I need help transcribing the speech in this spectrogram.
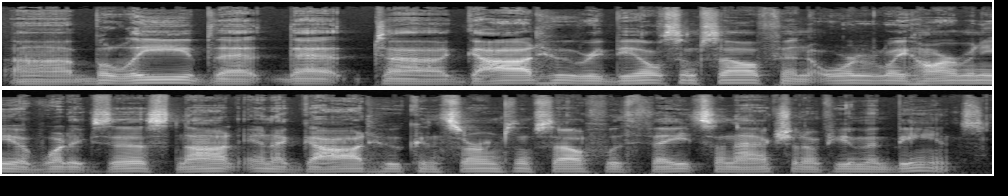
uh, believed that that uh, God who reveals Himself in orderly harmony of what exists, not in a God who concerns Himself with fates and action of human beings.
